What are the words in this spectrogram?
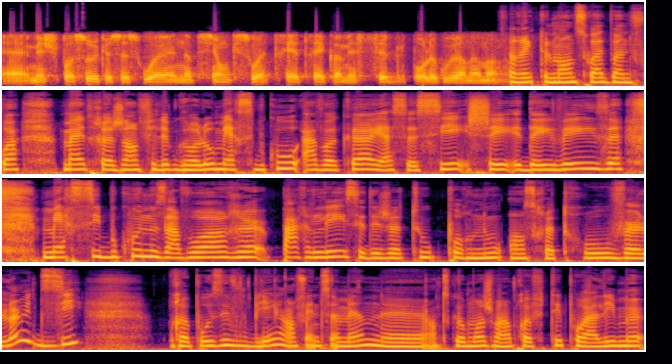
mais je suis pas sûr que ce soit une option qui soit très, très comestible pour le gouvernement. Il faudrait que tout le monde soit de bonne foi. Maître Jean-Philippe Grelot, merci beaucoup, avocat et associé chez Davies. Merci beaucoup de nous avoir parlé. C'est déjà tout pour nous. On se retrouve lundi. Reposez-vous bien en fin de semaine. Euh, en tout cas, moi, je vais en profiter pour aller me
